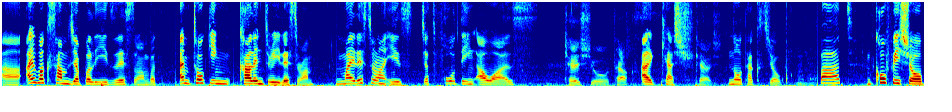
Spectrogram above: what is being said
Uh, I work some Japanese restaurant, but I'm talking currently restaurant. My restaurant is just 14 hours. Cash or tax? I cash, Cash. no tax job. Mhm. But coffee shop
